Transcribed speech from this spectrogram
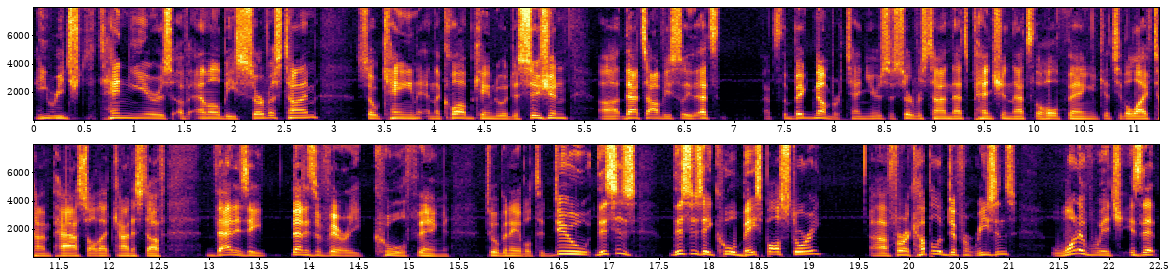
he reached 10 years of MLB service time. So Cain and the club came to a decision. Uh, that's obviously that's that's the big number 10 years of service time. That's pension. That's the whole thing. It gets you the lifetime pass, all that kind of stuff. That is a that is a very cool thing to have been able to do. This is this is a cool baseball story uh, for a couple of different reasons. One of which is that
